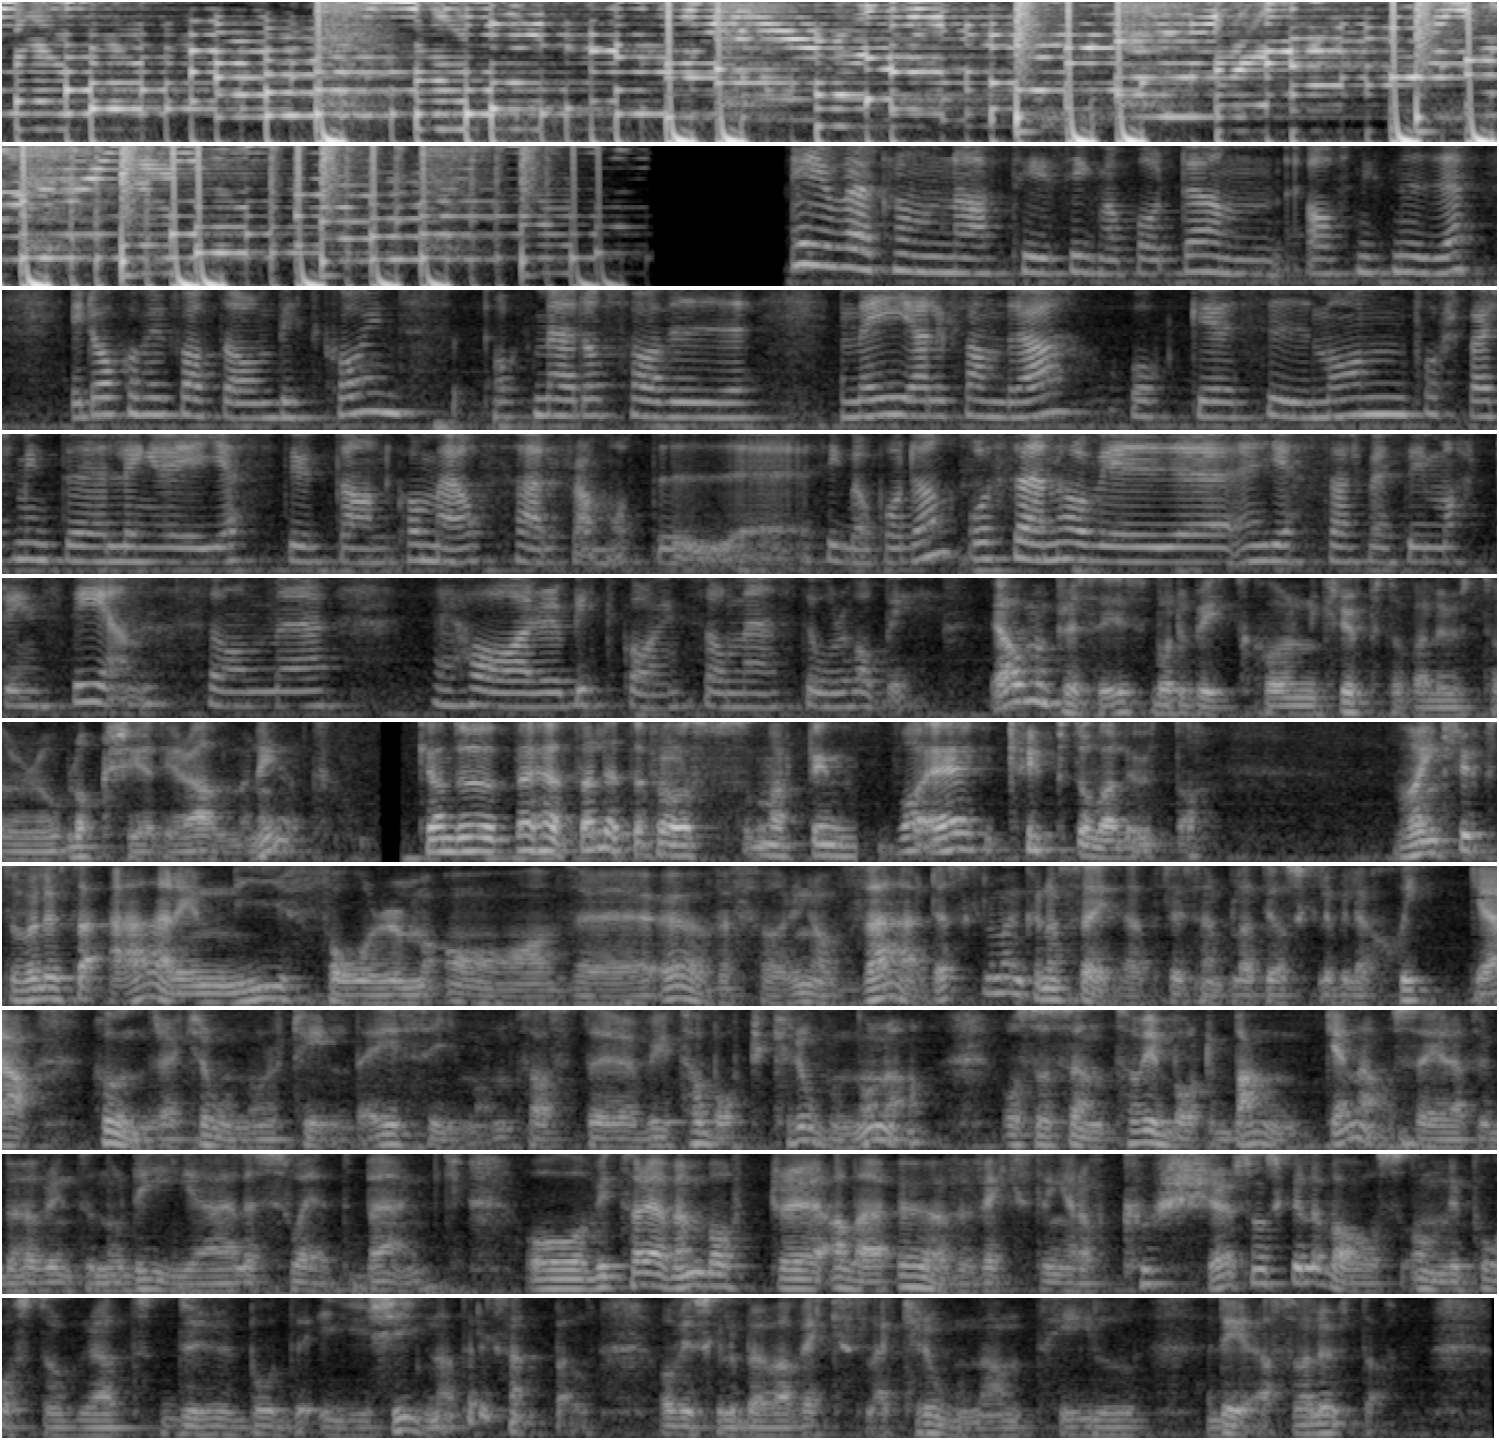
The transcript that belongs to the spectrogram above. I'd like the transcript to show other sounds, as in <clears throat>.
Hej och välkomna till Sigma-podden avsnitt 9. Idag kommer vi prata om bitcoins och med oss har vi mig, Alexandra, och eh, Simon Forsberg som inte längre är gäst utan kom med oss här framåt i eh, Sigma-podden. Och sen har vi eh, en gäst här som heter Martin Sten som har bitcoin som en stor hobby. Ja men precis, både bitcoin, kryptovalutor och blockkedjor i allmänhet. Kan du berätta lite för oss Martin, vad är kryptovaluta? Vad en kryptovaluta är, är en ny form av eh, överföring av värde skulle man kunna säga. Till exempel att jag skulle vilja skicka 100 kronor till dig Simon. Fast eh, vi tar bort kronorna. Och så sen tar vi bort bankerna och säger att vi behöver inte Nordea eller Swedbank. Och vi tar även bort eh, alla överväxlingar av kurser som skulle vara oss om vi påstod att du bodde i Kina till exempel. Och vi skulle behöva växla kronan till deras valuta.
